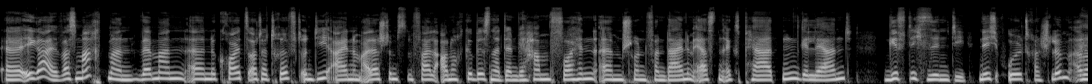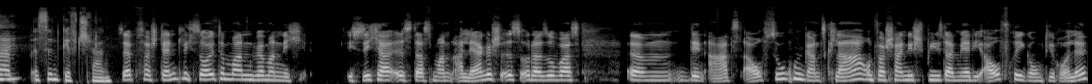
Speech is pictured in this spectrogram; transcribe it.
äh, egal, was macht man, wenn man äh, eine Kreuzotter trifft und die einen im allerschlimmsten Fall auch noch gebissen hat? Denn wir haben vorhin ähm, schon von deinem ersten Experten gelernt, giftig sind die. Nicht ultra schlimm, aber es sind Giftschlangen. Selbstverständlich sollte man, wenn man nicht sicher ist, dass man allergisch ist oder sowas, ähm, den Arzt aufsuchen, ganz klar. Und wahrscheinlich spielt da mehr die Aufregung die Rolle.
